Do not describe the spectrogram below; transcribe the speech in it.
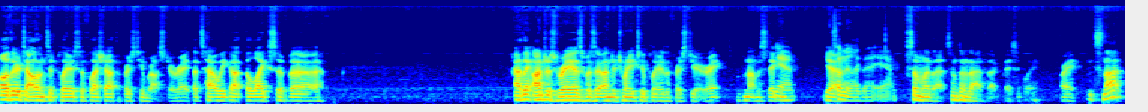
other talented players to flesh out the first team roster, right? That's how we got the likes of. Uh, I think Andres Reyes was an under 22 player the first year, right? If I'm not mistaken. Yeah. Yeah Something like that. Yeah. something like that, something to that effect, basically. Right? It's not.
